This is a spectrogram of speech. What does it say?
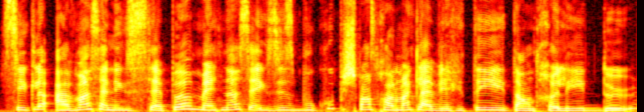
c'est que là, avant, ça n'existait pas. Maintenant, ça existe beaucoup. Puis je pense probablement que la vérité est entre les deux.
